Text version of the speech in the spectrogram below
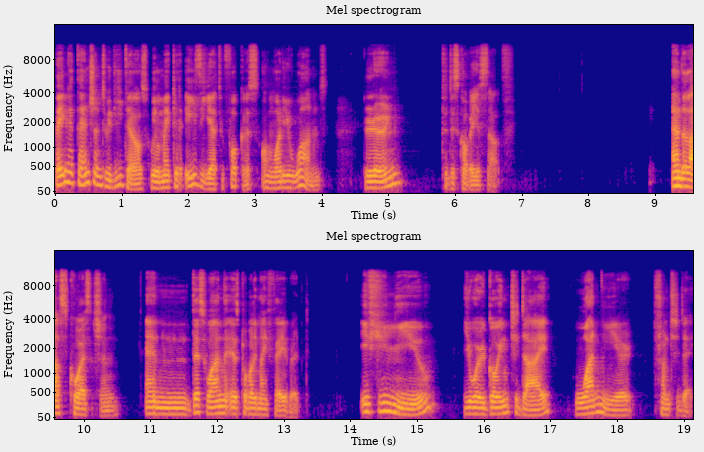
Paying attention to details will make it easier to focus on what you want. Learn to discover yourself. And the last question, and this one is probably my favorite. If you knew you were going to die one year from today,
